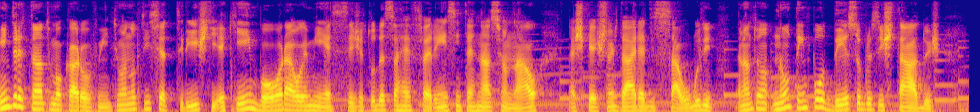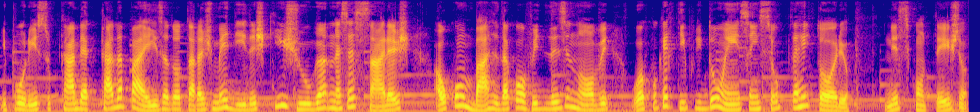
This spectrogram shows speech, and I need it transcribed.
Entretanto, meu caro ouvinte, uma notícia triste é que, embora a OMS seja toda essa referência internacional nas questões da área de saúde, ela não tem poder sobre os estados e por isso cabe a cada país adotar as medidas que julga necessárias ao combate da Covid-19 ou a qualquer tipo de doença em seu território. Nesse contexto,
